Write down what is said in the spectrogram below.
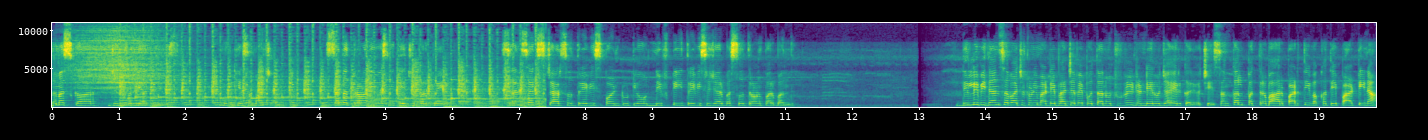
નમસ્કાર, જનફરિયાદ ન્યૂઝ. મુખ્ય સમાચાર. સતત ત્રણ દિવસની તેજી પર બ્રેક. સેન્સેક્સ ચારસો ત્રેવીસ પોઈન્ટ તૂટ્યો, નિફ્ટી ત્રેવીસ હજાર બસો ત્રણ પર બંધ. દિલ્હી વિધાનસભા ચૂંટણી માટે ભાજપે પોતાનો ચૂંટણી ઢંઢેરો જાહેર કર્યો છે. સંકલ્પ પત્ર બહાર પાડતી વખતે પાર્ટીના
